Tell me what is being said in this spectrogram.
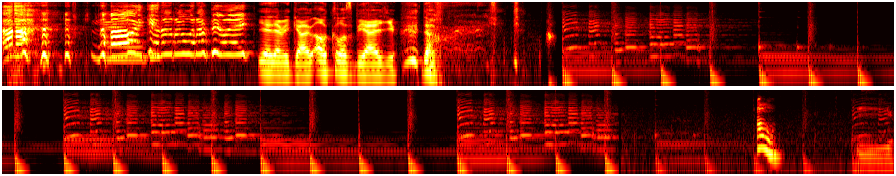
Ah! no, I can't know what I'm doing! Yeah, there we go. I'll close behind you. No. Oh, E.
